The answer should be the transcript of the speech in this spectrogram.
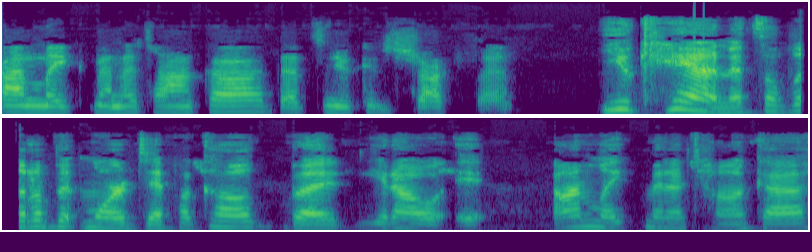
on Lake Minnetonka that's new construction? You can. It's a little bit more difficult, but you know, it, on Lake Minnetonka,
